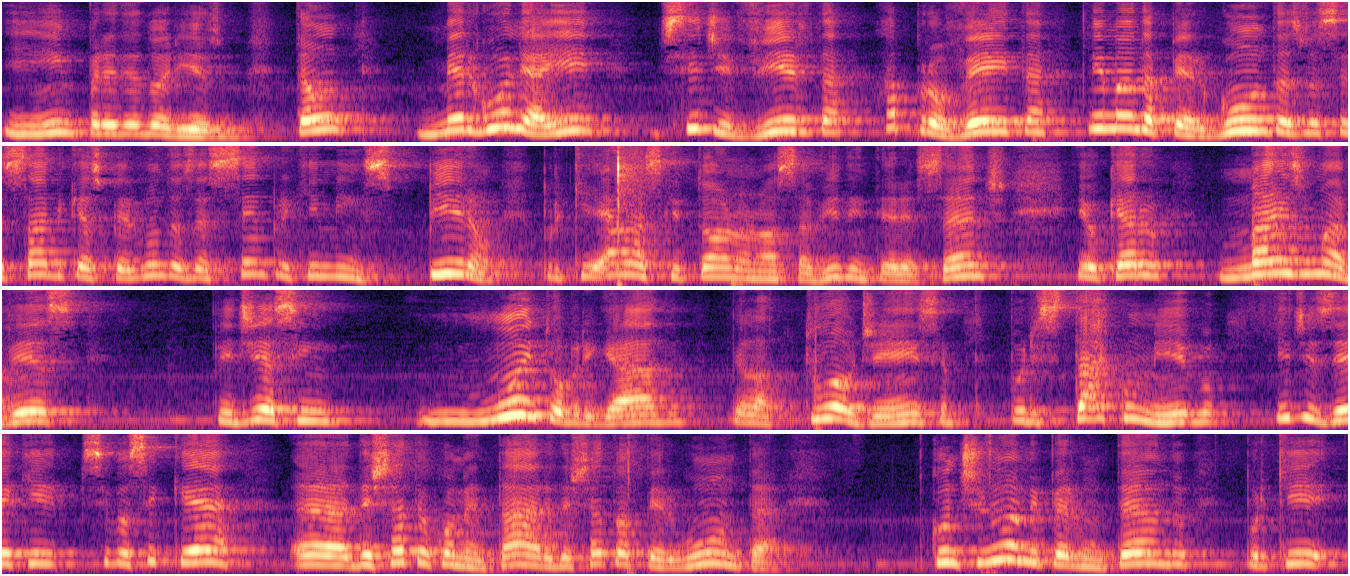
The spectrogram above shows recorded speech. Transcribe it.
e empreendedorismo. Então, mergulhe aí, se divirta, aproveita, me manda perguntas. Você sabe que as perguntas é sempre que me inspiram, porque é elas que tornam a nossa vida interessante. Eu quero mais uma vez pedir assim muito obrigado pela tua audiência, por estar comigo e dizer que se você quer uh, deixar teu comentário, deixar tua pergunta, continua me perguntando, porque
